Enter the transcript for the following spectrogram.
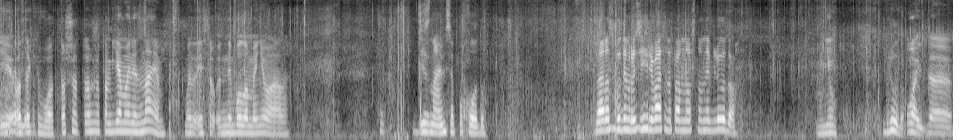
І отакі от. То, що, то, що там є, ми не знаємо. Ми, не було меню, але. Дізнаємося по ходу. Зараз будемо розігрівати, напевно, основне блюдо. Меню. Блюдо. Ой, да.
